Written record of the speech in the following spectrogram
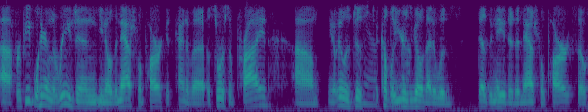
uh, for people here in the region, you know, the national park is kind of a, a source of pride. Um, you know, it was just yeah, a couple of years ago that it was designated a national park. So,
